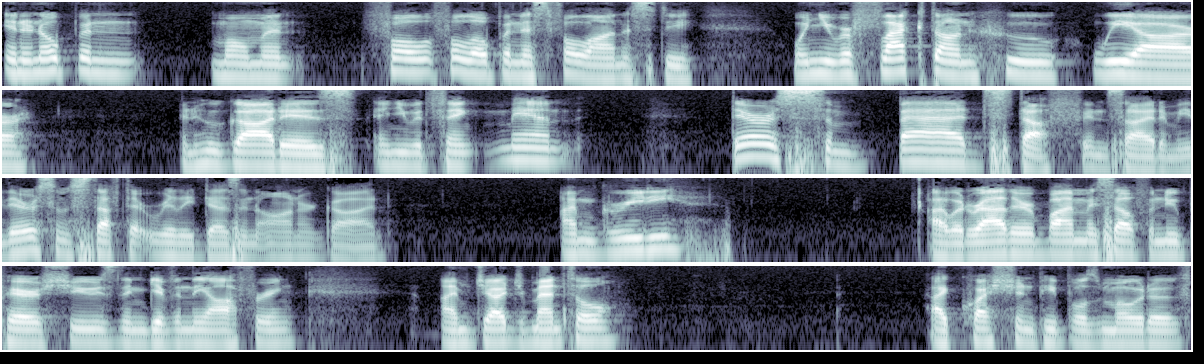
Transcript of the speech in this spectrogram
in an open moment, full, full openness, full honesty, when you reflect on who we are and who God is, and you would think, man, there is some bad stuff inside of me. There is some stuff that really doesn't honor God. I'm greedy. I would rather buy myself a new pair of shoes than give in the offering. I'm judgmental. I question people's motives.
